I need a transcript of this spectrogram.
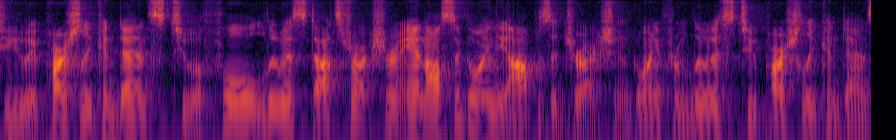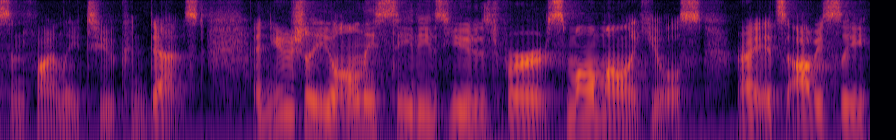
to a partially condensed to a full Lewis dot structure and also going the opposite direction, going from Lewis to partially condensed and finally to condensed. And usually you'll only see these used for small molecules, right? It's obviously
